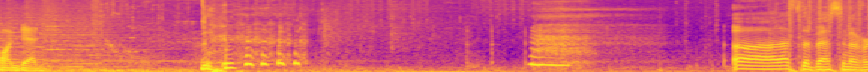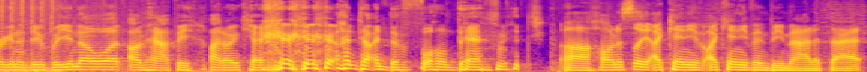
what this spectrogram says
Oh, I'm dead. Uh, that's the best I'm ever gonna do, but you know what? I'm happy. I don't care. I died to full damage. Uh, honestly, I can't even I can't even be mad at that.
